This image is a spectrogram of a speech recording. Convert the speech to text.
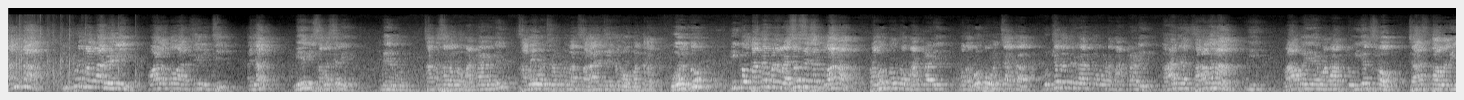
కనుక ఇప్పుడు మళ్ళా వెళ్ళి వాళ్ళతో అర్జీలు ఇచ్చి అయ్యా మీరు ఈ సమస్యని మీరు చట్టసభలో మాట్లాడండి. సమయం వచ్చినప్పుడు మాకు సహాయం చేయమని ఒక పక్కన కోరుతూ ఇంకో పక్కన మనం అసోసియేషన్ ద్వారా ప్రభుత్వంతో మాట్లాడి ఒక రూపం వచ్చాక ముఖ్యమంత్రి గారితో కూడా మాట్లాడి కార్య సాధన ఈ రాబోయే వన్ ఆర్ టూ ఇయర్స్లో చేస్తామని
